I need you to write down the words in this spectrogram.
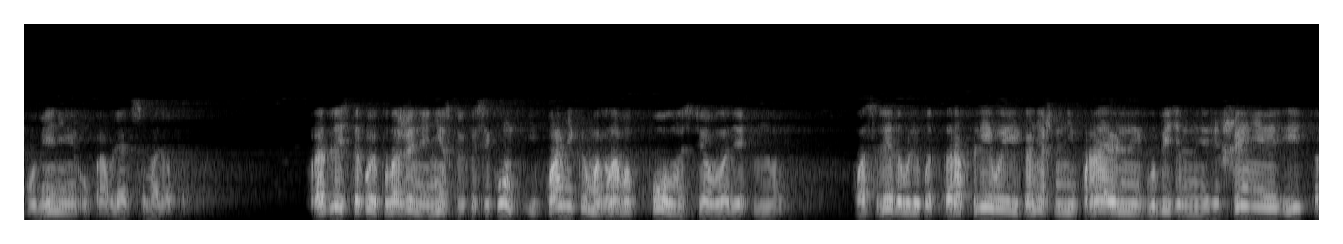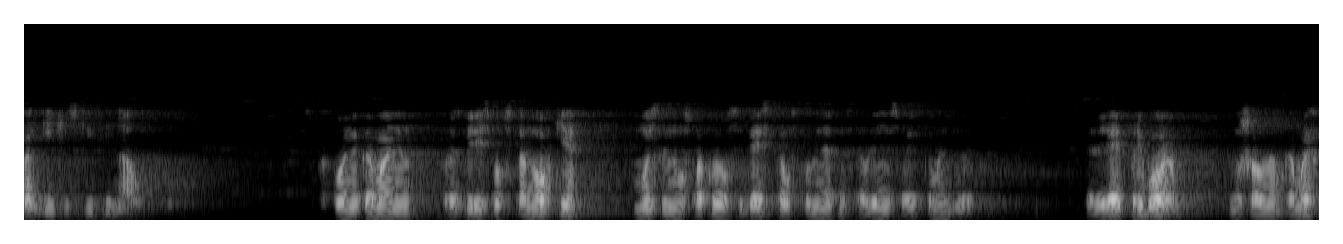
в умении управлять самолетом. Продлись такое положение несколько секунд, и паника могла бы полностью овладеть мной. Последовали бы торопливые и, конечно, неправильные губительные решения и трагический финал. Спокойно, Каманин, разберись в обстановке, мысленно успокоил себя и стал вспоминать наставления своих командиров. «Доверяй приборам», — внушал нам Камеск,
